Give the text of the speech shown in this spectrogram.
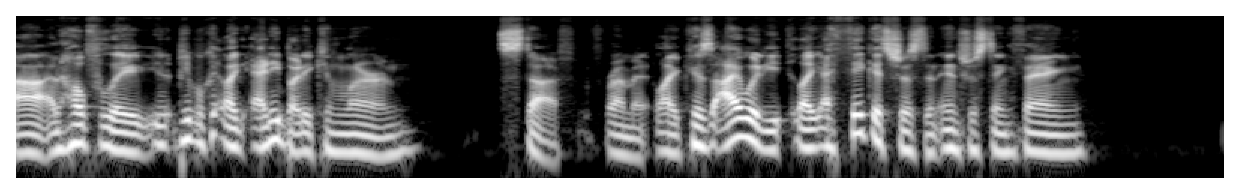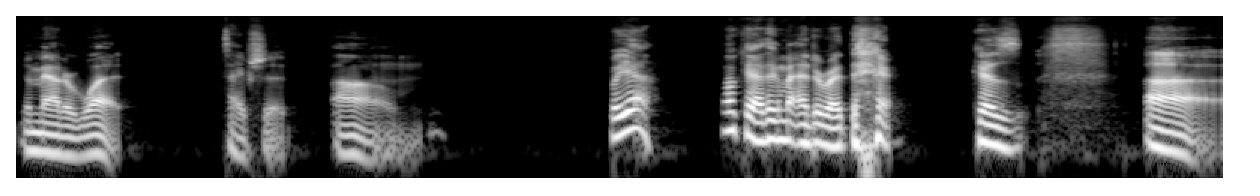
uh, and hopefully you know, people can, like anybody can learn stuff from it. Like, because I would like I think it's just an interesting thing, no matter what type shit. Um, but yeah, okay. I think I'm gonna end it right there because uh,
